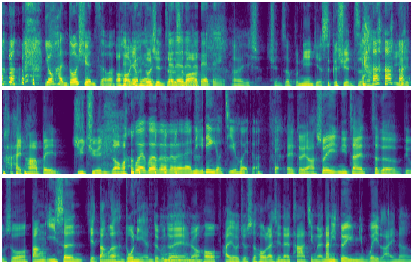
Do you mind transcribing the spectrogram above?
有很多选择？哦有很多选择是吧对对对。呃，也选选择不念也是个选择，因为害怕被拒绝，你知道吗？不会不会不会不会不会，你一定有机会的。对，哎、对啊，所以你在这个，比如说当医生也当了很多年，对不对？然后还有就是后来现在踏进来，那你对于你未来呢？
